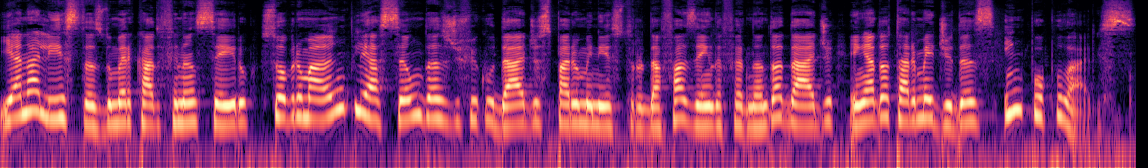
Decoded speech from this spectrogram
e analistas do mercado financeiro sobre uma ampliação das dificuldades para o ministro da Fazenda, Fernando Haddad, em adotar medidas impopulares.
